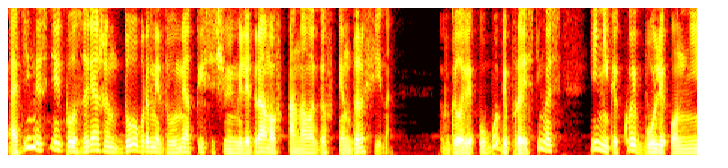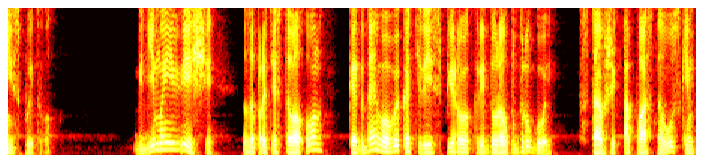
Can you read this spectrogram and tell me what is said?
один из них был заряжен добрыми двумя тысячами миллиграммов аналогов эндорфина. В голове у Бобби прояснилось, и никакой боли он не испытывал. «Где мои вещи?» – запротестовал он, когда его выкатили из первого коридора в другой, ставший опасно узким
